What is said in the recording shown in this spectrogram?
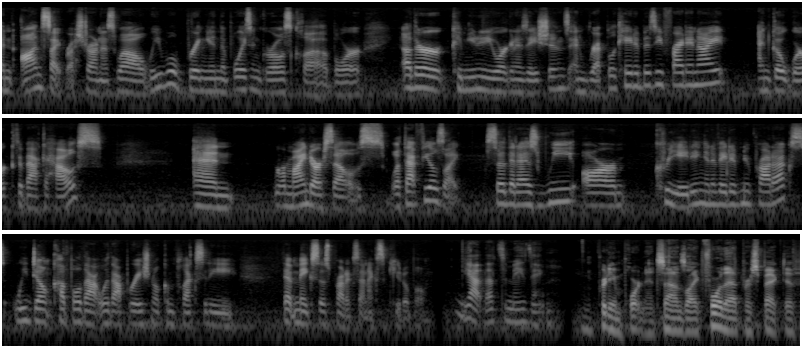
an on-site restaurant as well. We will bring in the Boys and Girls Club or other community organizations and replicate a busy Friday night and go work the back of house and remind ourselves what that feels like so that as we are creating innovative new products, we don't couple that with operational complexity that makes those products unexecutable. Yeah, that's amazing. Pretty important, it sounds like, for that perspective.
